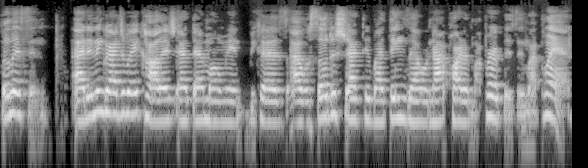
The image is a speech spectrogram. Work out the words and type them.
But listen, I didn't graduate college at that moment because I was so distracted by things that were not part of my purpose and my plan.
